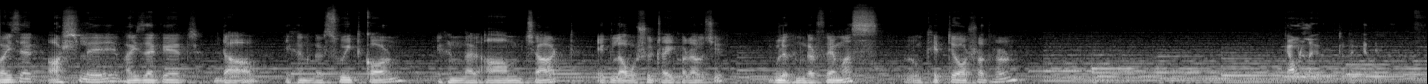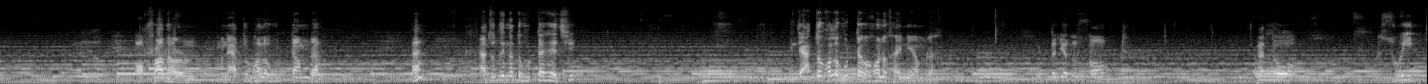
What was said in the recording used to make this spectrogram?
ভাইজ্যাগ আসলে ভাইজ্যাগের ডাব, এখানকার সুইট কর্ন এখানকার আম চাট, এগুলো অবশ্যই ট্রাই করা উচিত। এগুলো এখানকার ফেমাস এবং খেতে অসাধারণ। অসাধারণ। মানে এত ভালো ভুট্টা আমরা হ্যাঁ? এতদিন এত ভুট্টা খেয়েছি। কিন্তু এত ভালো ভুট্টা কখনো খাইনি আমরা। ভুট্টা যে এত সফট এত সুইট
